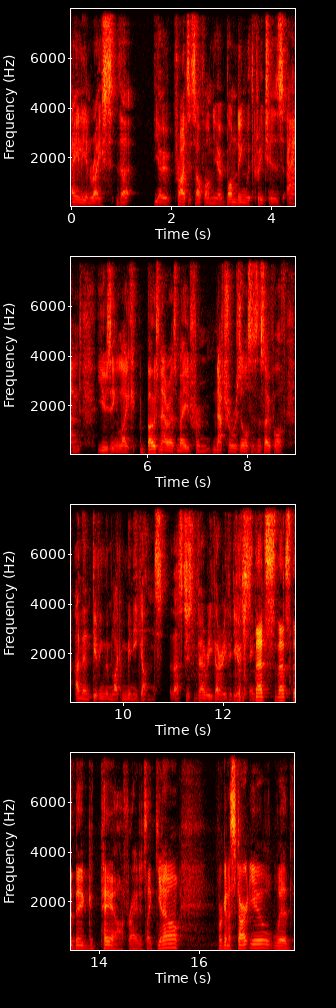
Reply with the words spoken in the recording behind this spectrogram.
alien race that you know prides itself on you know bonding with creatures and using like bows and arrows made from natural resources and so forth and then giving them like mini guns. That's just very very video game that's that's the big payoff right? It's like you know we're gonna start you with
